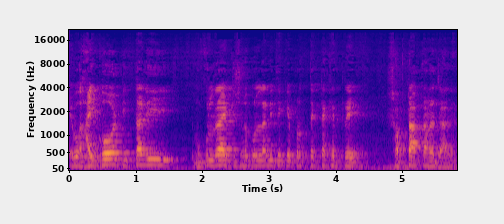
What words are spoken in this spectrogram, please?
এবং হাইকোর্ট ইত্যাদি, মুকুল রায়, কৃষ্ণ কল্যাণী থেকে প্রত্যেকটা ক্ষেত্রে সবটা আপনারা জানেন।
